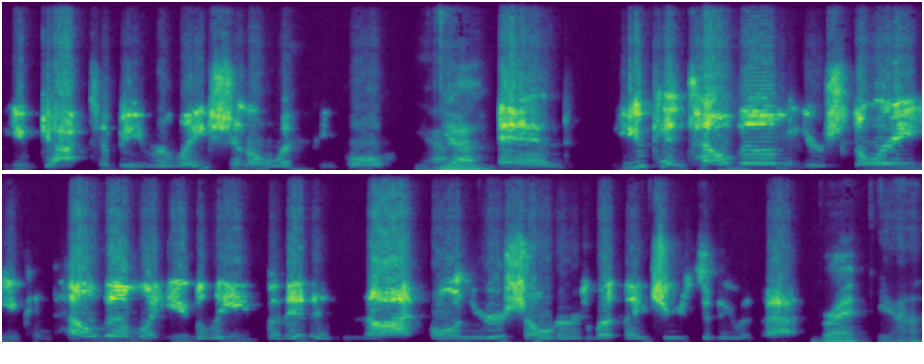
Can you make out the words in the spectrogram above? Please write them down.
You've got to be relational with people, Yeah. Yeah. and you can tell them your story. You can tell them what you believe, but it is not on your shoulders what they choose to do with that. Right. Yeah.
